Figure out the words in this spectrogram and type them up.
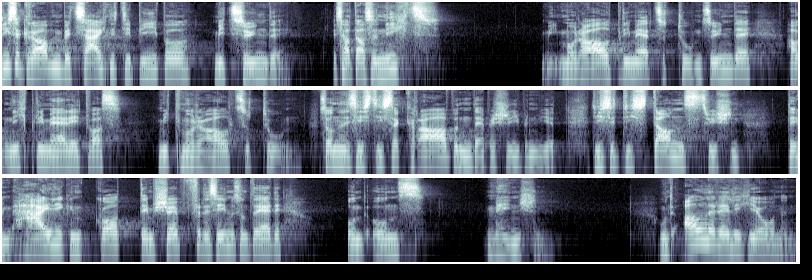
Dieser Graben bezeichnet die Bibel mit Sünde. Es hat also nichts mit Moral primär zu tun. Sünde hat nicht primär etwas mit Moral zu tun, sondern es ist dieser Graben, der beschrieben wird, diese Distanz zwischen dem heiligen Gott, dem Schöpfer des Himmels und der Erde und uns Menschen. Und alle Religionen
